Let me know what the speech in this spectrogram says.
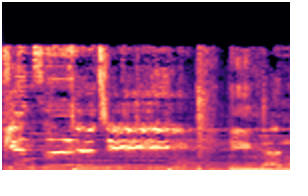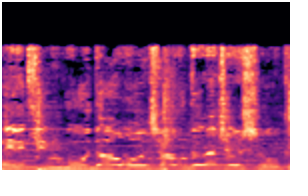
骗自己，遗憾你听不到我唱的这首歌，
